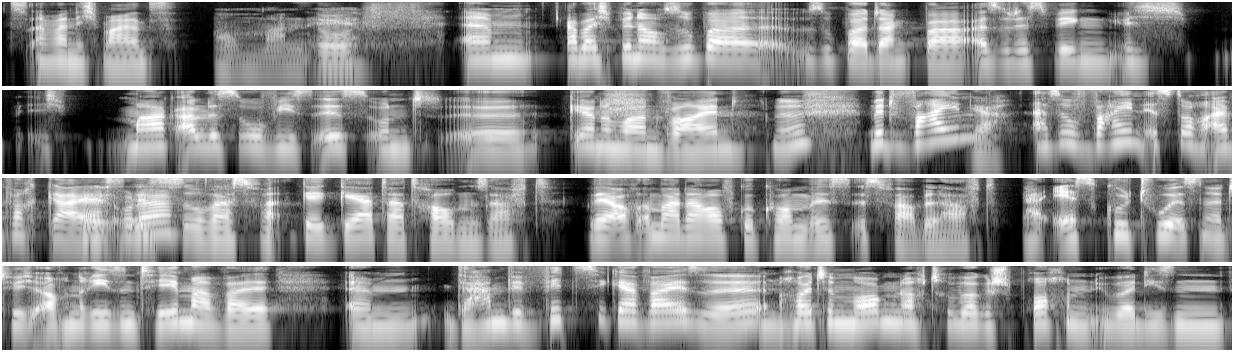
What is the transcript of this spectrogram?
das ist einfach nicht meins. Oh Mann, So. ey. Ähm, aber ich bin auch super, super dankbar. Also deswegen, ich mag alles so, wie es ist und äh, gerne mal einen Wein. Ne? Mit Wein, Ja. also Wein ist doch einfach geil, Das oder? ist sowas, gegärter Traubensaft. Wer auch immer darauf gekommen ist, ist fabelhaft. Ja, Esskultur ist natürlich auch ein Riesenthema, weil ähm, da haben wir witzigerweise Mhm. heute Morgen noch drüber gesprochen, über diesen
